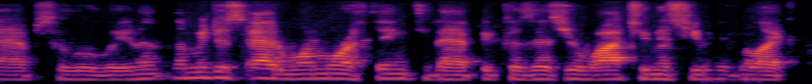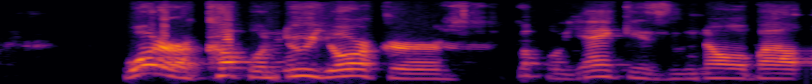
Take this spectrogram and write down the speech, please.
absolutely. And let me just add one more thing to that because as you're watching this, you may be like, "What are a couple New Yorkers, a couple Yankees know about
